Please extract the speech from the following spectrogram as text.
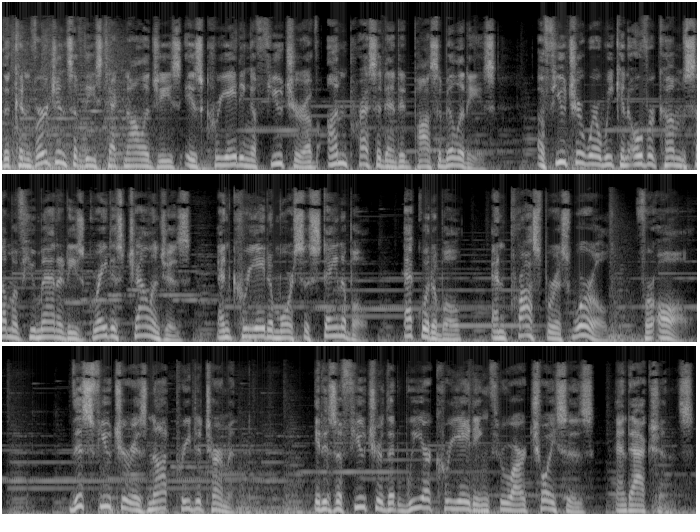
The convergence of these technologies is creating a future of unprecedented possibilities, a future where we can overcome some of humanity's greatest challenges and create a more sustainable, equitable, and prosperous world for all. This future is not predetermined. It is a future that we are creating through our choices and actions.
